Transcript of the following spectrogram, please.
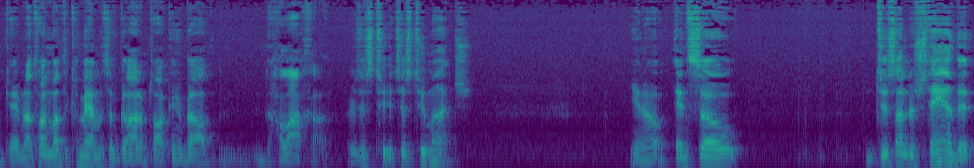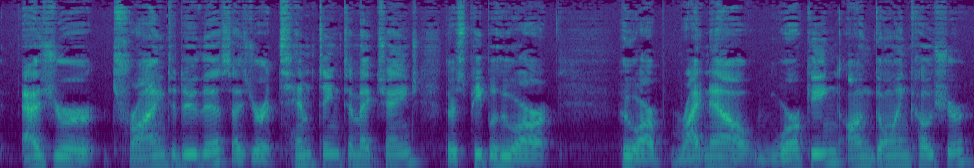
Okay, I'm not talking about the commandments of God. I'm talking about halacha. There's just too, it's just too much. You know, and so just understand that as you're trying to do this, as you're attempting to make change, there's people who are who are right now working on going kosher.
